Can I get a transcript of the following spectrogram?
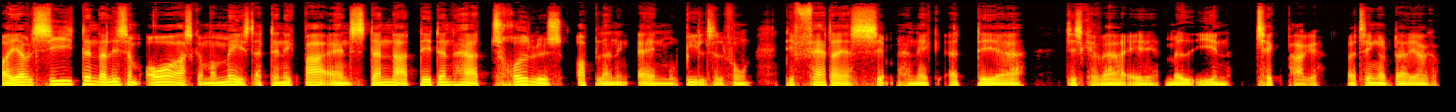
Og jeg vil sige, den der ligesom overrasker mig mest, at den ikke bare er en standard, det er den her trådløs opladning af en mobiltelefon. Det fatter jeg simpelthen ikke, at det er det skal være øh, med i en tech-pakke. Hvad tænker du der, Jacob?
